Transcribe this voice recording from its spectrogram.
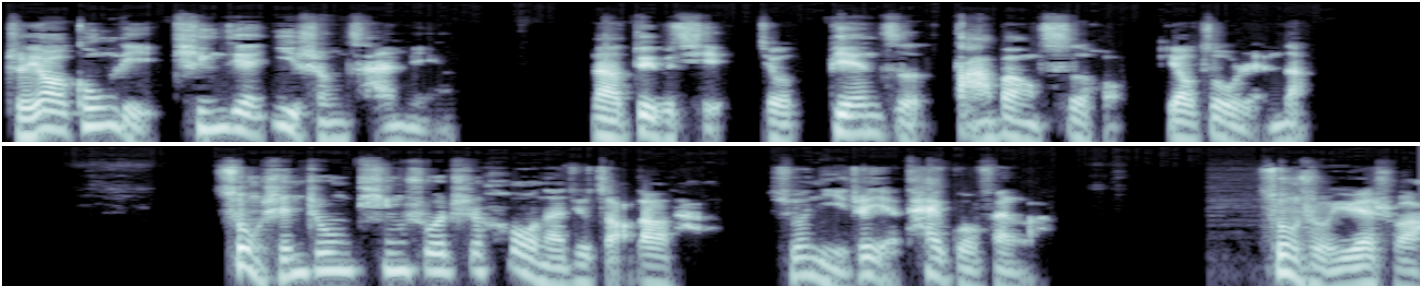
只要宫里听见一声蝉鸣，那对不起，就鞭子大棒伺候，要揍人的。宋神宗听说之后呢，就找到他说：“你这也太过分了。”宋守约说：“啊，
